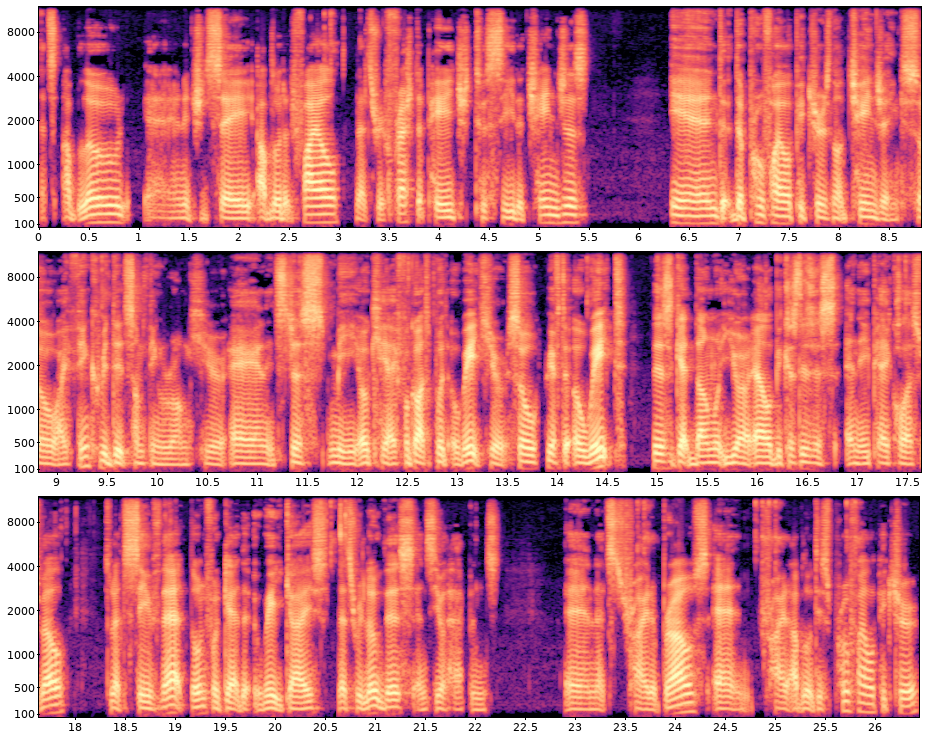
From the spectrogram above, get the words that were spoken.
Let's upload and it should say uploaded file. Let's refresh the page to see the changes and the profile picture is not changing. So I think we did something wrong here and it's just me. Okay I forgot to put await here. So we have to await this get download URL because this is an API call as well. So let's save that. Don't forget the await guys. Let's reload this and see what happens. And let's try to browse and try to upload this profile picture.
